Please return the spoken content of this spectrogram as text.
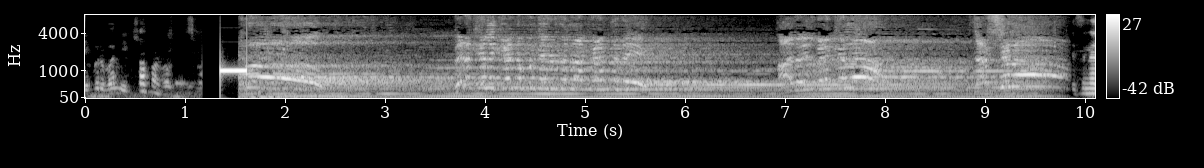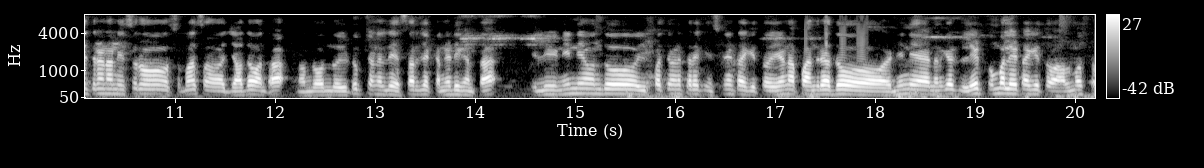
ಇಬ್ರು ಬನ್ನಿ. ಬೆಳಕಲ್ಲಿ ಕಣ್ಣು ಮುಂದೆ ಇರುವುದೆಲ್ಲ ಕಾಣ್ತದೆ. ಆದರೆ ಇದು ಬೆಳಕಲ್ಲ. ಸ್ನೇಹಿತರೆ, ನನ್ನ ಹೆಸರು ಸುಭಾಷ್ ಜಾಧವ್ ಅಂತ. ನಮ್ದು ಒಂದು YouTube channel S R J Kannadiga ಅಂತ. ಇಲ್ಲಿ ನಿನ್ನೆ ಒಂದು ಇಪ್ಪತ್ತೇಳನೇ ತಾರೀಕು ಇನ್ಸಿಡೆಂಟ್ ಆಗಿತ್ತು. ಏನಪ್ಪಾ ಅಂದ್ರೆ ಅದು ನಿನ್ನೆ ನನಗೆ ಲೇಟ್ ತುಂಬಾ ಲೇಟ್ ಆಗಿತ್ತು ಆಲ್ಮೋಸ್ಟ್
